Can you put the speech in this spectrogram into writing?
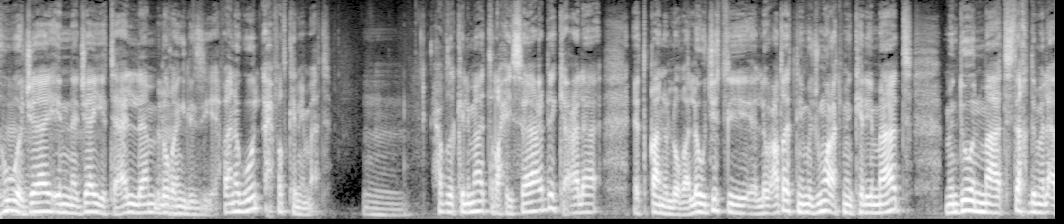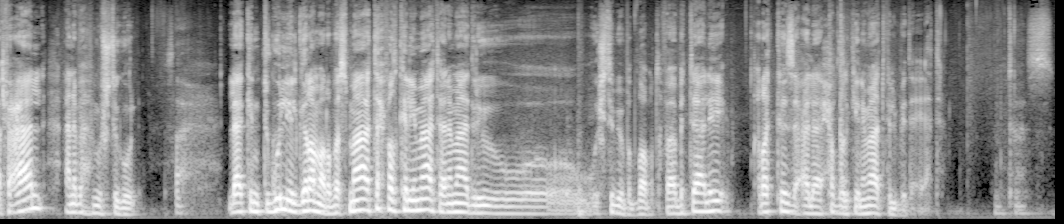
هو جاي إنه جاي يتعلم لغة إنجليزية. فأنا أقول أحفظ كلمات. حفظ الكلمات راح يساعدك على إتقان اللغة. لو جيت لي لو أعطيتني مجموعة من كلمات من دون ما تستخدم الأفعال أنا بفهم وش تقول. صح. لكن تقول لي ال grammar بس ما تحفظ كلمات أنا ما أدري وش تبي بالضبط. فبالتالي ركز على حفظ الكلمات في البدايات. ممتاز.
